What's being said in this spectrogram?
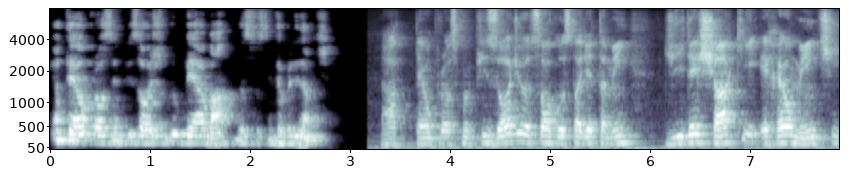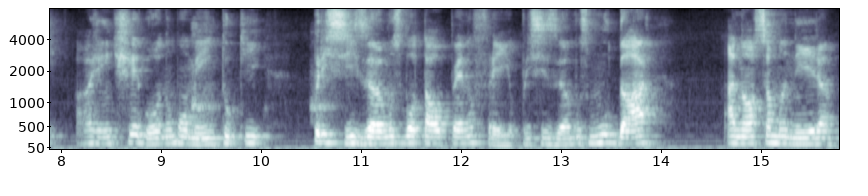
até o próximo episódio do Beabá da Sustentabilidade. Até o próximo episódio. Eu só gostaria também de deixar que realmente a gente chegou no momento que precisamos botar o pé no freio, precisamos mudar a nossa maneira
